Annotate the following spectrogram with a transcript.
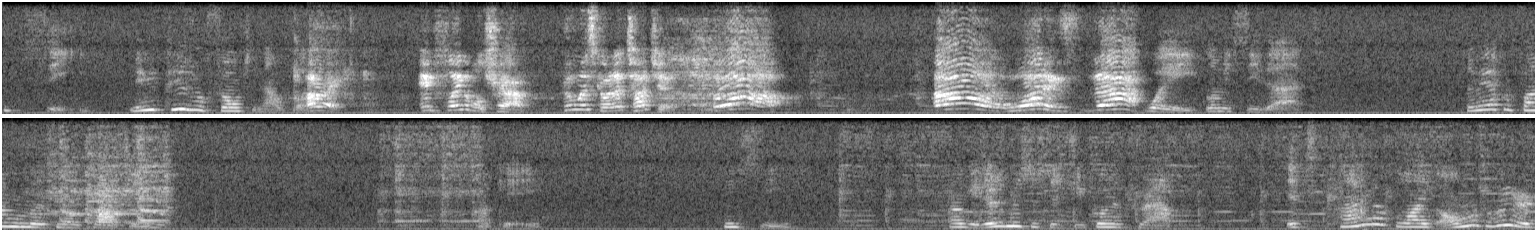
Let's see. Maybe people will film it now. But All right, inflatable trap. Who is going to touch it? Ah! Oh, what is that? Wait, let me see that. Maybe I can find one where there's no talking. Okay. Let me see. Okay, there's Mr. Stitchy putting a trap. It's kind of like almost weird.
